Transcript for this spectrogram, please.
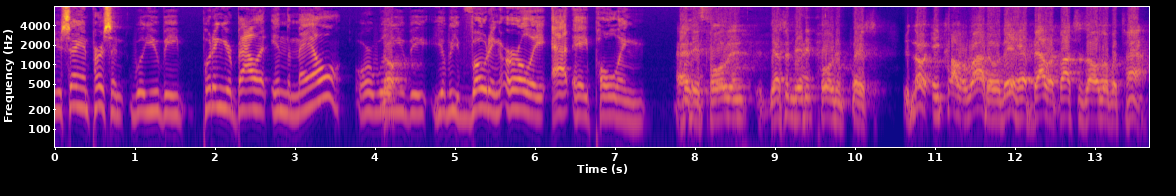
you say in person, will you be putting your ballot in the mail, or will no. you be you'll be voting early at a polling at a polling designated right. polling place? You know, in Colorado, they have ballot boxes all over town.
